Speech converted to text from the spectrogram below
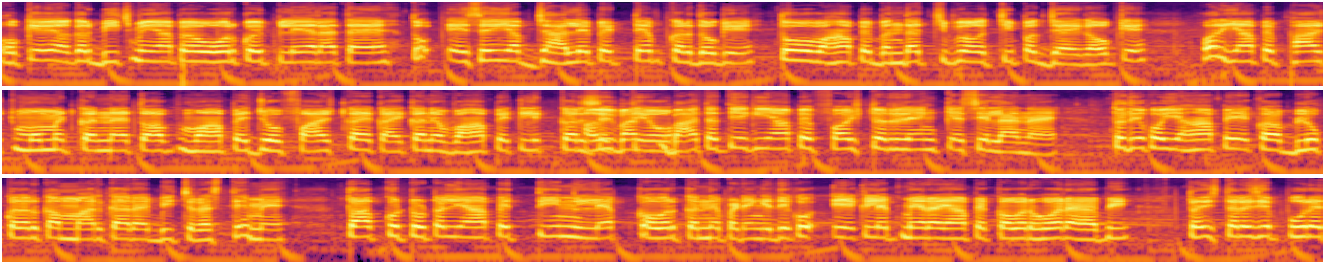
ओके अगर बीच में यहाँ पे और कोई प्लेयर आता है तो ऐसे ही आप झाले पे टैप कर दोगे तो वहाँ पे बंदा चिपक चिपक जाएगा ओके और यहाँ पे फास्ट मूवमेंट करना है तो आप वहाँ पे जो फास्ट का एक आइकन है वहाँ पे क्लिक कर सकते हो। बात आती है कि यहाँ पे फ़र्स्ट रैंक कैसे लाना है। तो देखो यहाँ पे एक ब्लू कलर का मार्कर है बीच रास्ते में। तो आपको टोटल यहाँ पे तीन लैप कवर करने पड़ेंगे। देखो एक लैप मेरा यहाँ पे कवर हो रहा है अभी। तो इस तरह से पूरे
